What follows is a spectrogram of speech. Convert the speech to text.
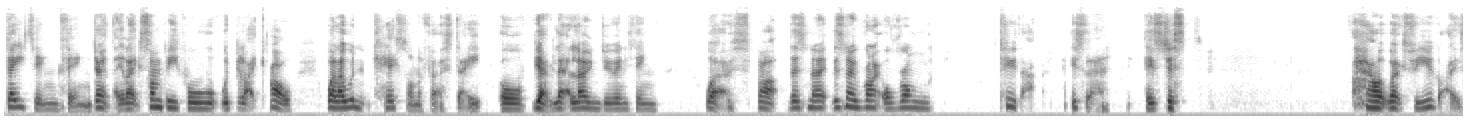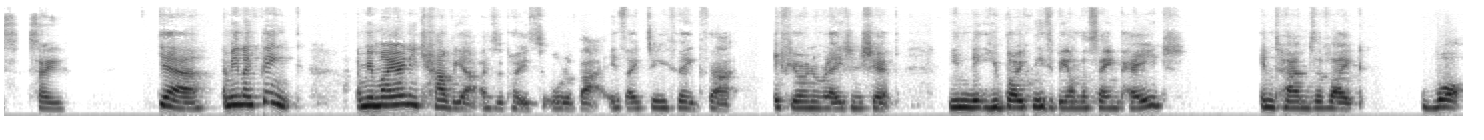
dating thing, don't they? Like some people would be like, oh, well, I wouldn't kiss on a first date, or yeah, let alone do anything worse. But there's no there's no right or wrong to that, is there? It's just how it works for you guys. So yeah, I mean, I think, I mean, my only caveat, I suppose, to all of that is I do think that if you're in a relationship, you need, you both need to be on the same page in terms of like what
